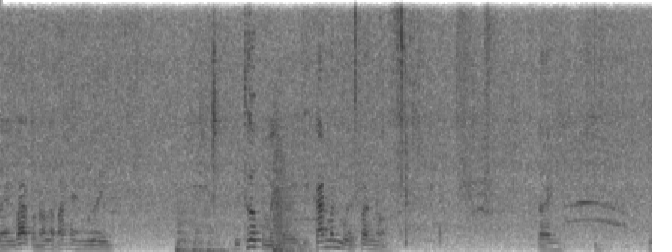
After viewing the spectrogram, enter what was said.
đây cái bát của nó là bát 20 cái thước của mình bị cắt mất 10 phân rồi. Đây. Thì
